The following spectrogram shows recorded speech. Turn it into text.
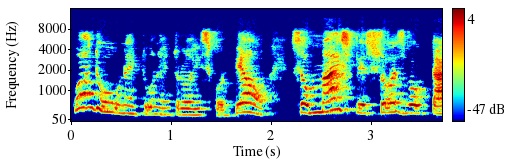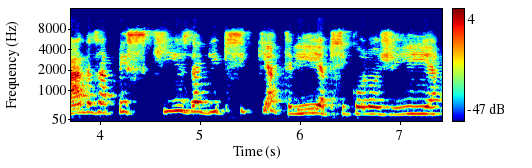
quando o Netuno entrou em Escorpião, são mais pessoas voltadas à pesquisa de psiquiatria, psicologia,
